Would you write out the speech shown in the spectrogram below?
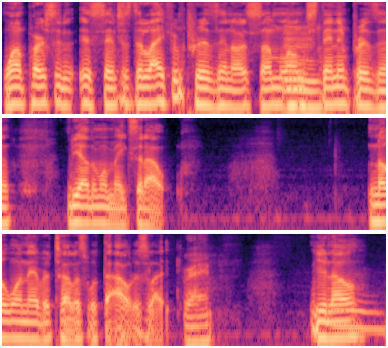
one person is sentenced to life in prison or some mm. long stint in prison, the other one makes it out. No one ever tell us what the out is like, right. you know? Mm.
